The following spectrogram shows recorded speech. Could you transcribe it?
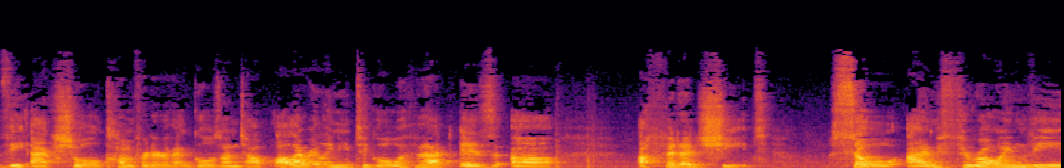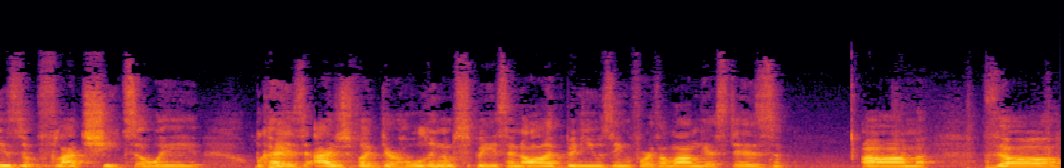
the actual comforter that goes on top. All I really need to go with that is uh, a fitted sheet. So I'm throwing these flat sheets away because I just feel like they're holding up space and all I've been using for the longest is um, the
